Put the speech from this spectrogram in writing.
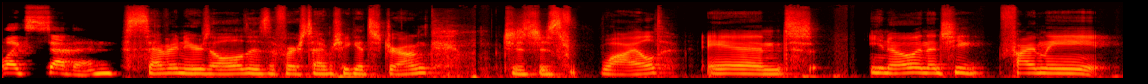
like 7. 7 years old is the first time she gets drunk, which is just wild. And you know, and then she finally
